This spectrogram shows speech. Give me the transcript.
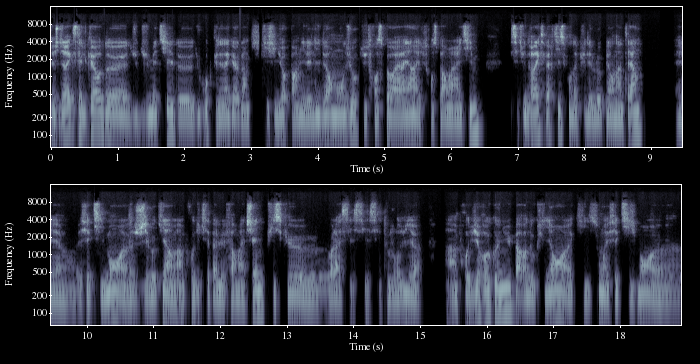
Je dirais que c'est le cœur du, métier du groupe Kuehne+Nagel, hein, qui figure parmi les leaders mondiaux du transport aérien et du transport maritime. C'est une vraie expertise qu'on a pu développer en interne et euh, effectivement, euh, j'évoquais un, produit qui s'appelle le PharmaChain, puisque euh, voilà, c'est aujourd'hui un produit reconnu par nos clients qui sont effectivement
